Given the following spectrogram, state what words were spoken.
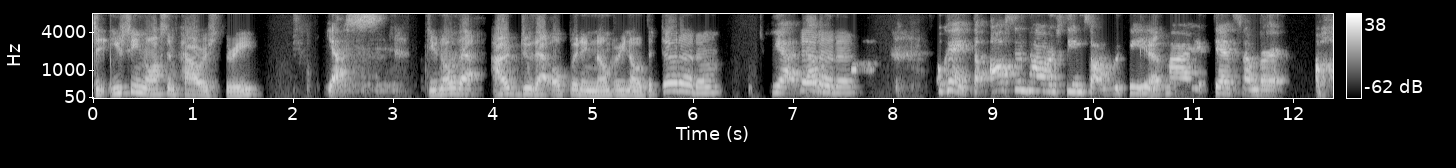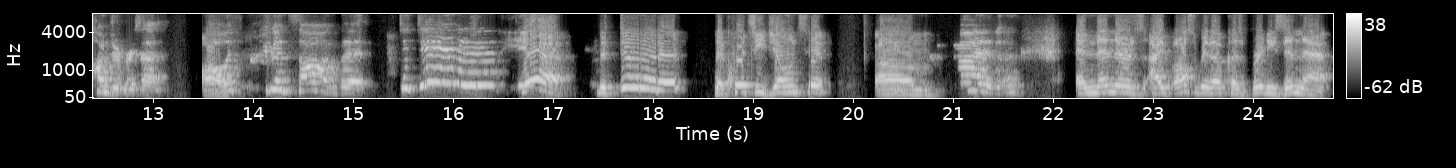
did you seen Austin Powers three? Yes. Do you know that I do that opening number? You know the da da da Yeah. Da-da-da. okay. The Austin Powers theme song would be Yep. my dance number. Hundred percent. Oh, Oh it's such a good song. But yeah, the da da da the Quincy Jones hit. Um, good. and then there's I also bring up because Britney's in that,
